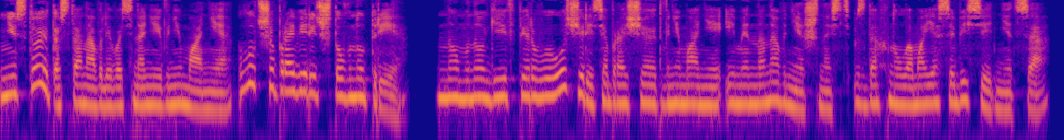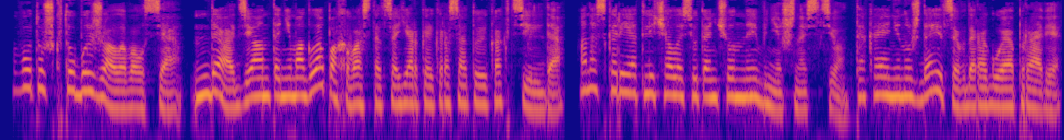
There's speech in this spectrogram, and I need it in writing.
«Не стоит останавливать на ней внимание, лучше проверить, что внутри». «Но многие в первую очередь обращают внимание именно на внешность», — вздохнула моя собеседница. Вот уж кто бы жаловался. Да, Дианта не могла похвастаться яркой красотой, как Тильда. Она скорее отличалась утонченной внешностью. Такая не нуждается в дорогой оправе.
